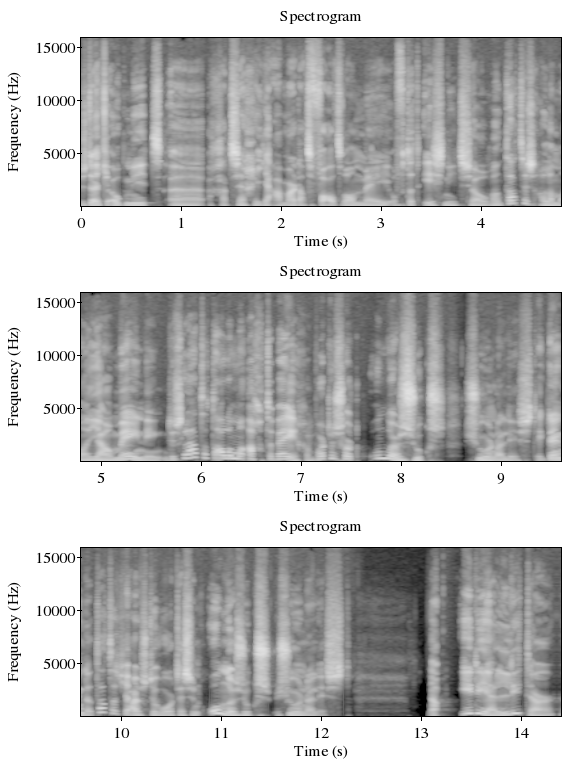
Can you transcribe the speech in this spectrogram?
Dus dat je ook niet uh, gaat zeggen, ja, maar dat valt wel mee of dat is niet zo. Want dat is allemaal jouw mening. Dus laat het allemaal achterwege. Word een soort onderzoeksjournalist. Ik denk dat dat het juiste woord is, een onderzoeksjournalist. Nou, idealiter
